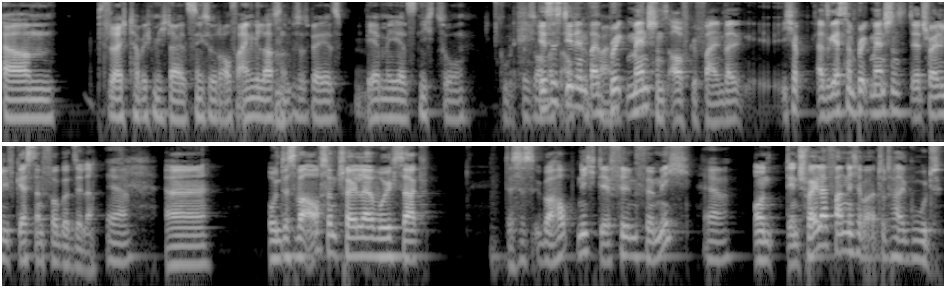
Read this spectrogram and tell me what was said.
Ähm, vielleicht habe ich mich da jetzt nicht so drauf eingelassen, Mhm. aber das wäre jetzt wäre mir jetzt nicht so Gut. Ist es dir denn bei. Brick Mansions aufgefallen? Weil ich habe, also gestern Brick Mansions, der Trailer lief gestern vor Godzilla. Ja. Äh, und das war auch so ein Trailer, wo ich sag, das ist überhaupt nicht der Film für mich. Ja. Und den Trailer fand ich aber total gut.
